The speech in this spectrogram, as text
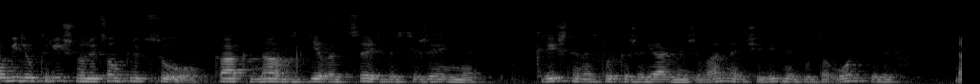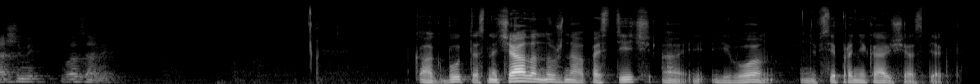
увидел Кришну лицом к лицу. Как нам сделать цель достижения Кришны настолько же реальной и желанной, очевидной, будто он перед нашими глазами? Как будто сначала нужно постичь а, его всепроникающий аспект.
